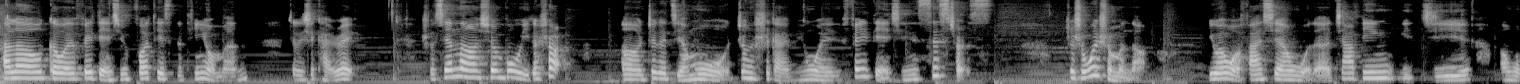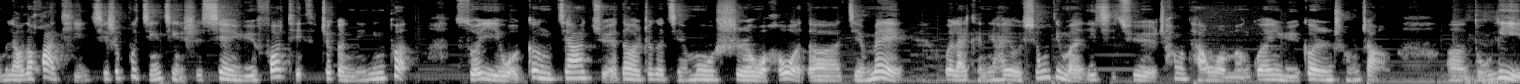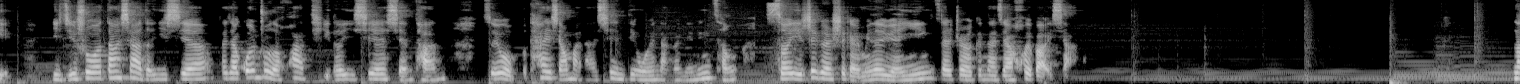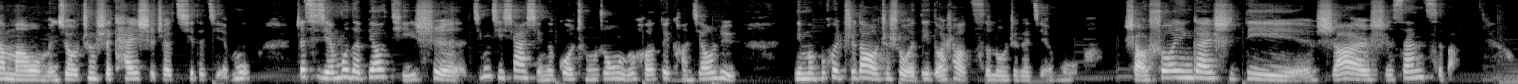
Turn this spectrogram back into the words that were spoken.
Hello，各位非典型 Forties 的听友们，这里是凯瑞。首先呢，宣布一个事儿，嗯，这个节目正式改名为非典型 Sisters。这是为什么呢？因为我发现我的嘉宾以及呃我们聊的话题，其实不仅仅是限于 Forties 这个年龄段，所以我更加觉得这个节目是我和我的姐妹，未来肯定还有兄弟们一起去畅谈我们关于个人成长。呃，独立，以及说当下的一些大家关注的话题的一些闲谈，所以我不太想把它限定为哪个年龄层，所以这个是改名的原因，在这儿跟大家汇报一下。那么我们就正式开始这期的节目。这期节目的标题是“经济下行的过程中如何对抗焦虑”。你们不会知道这是我第多少次录这个节目。少说应该是第十二、十三次吧。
